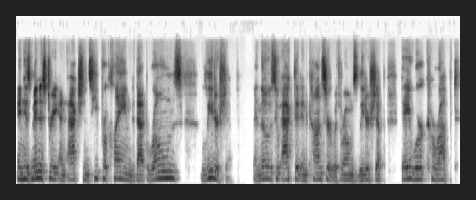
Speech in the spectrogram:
In his ministry and actions, he proclaimed that Rome's leadership and those who acted in concert with Rome's leadership, they were corrupt.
